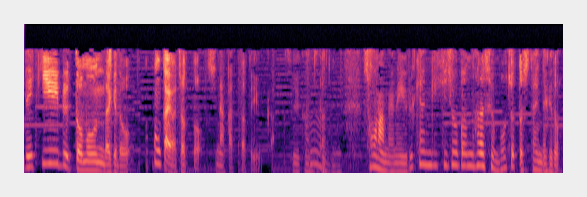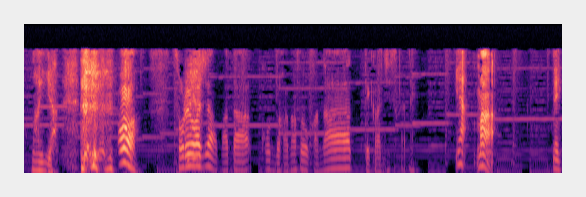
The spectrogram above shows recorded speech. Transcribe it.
できると思うんだけど、今回はちょっとしなかったというか、そういう感じだと思う。そうなんだよね、ゆるキャン劇場版の話をもうちょっとしたいんだけど、まあいいや。あ あそれはじゃあまた今度話そうかなって感じですかね。いや、まあ、ね、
